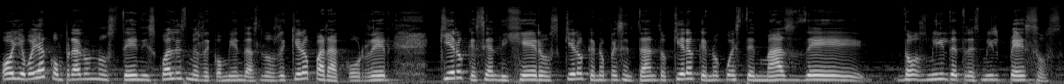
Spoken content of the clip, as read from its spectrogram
Oye, voy a comprar unos tenis, ¿cuáles me recomiendas? Los requiero para correr, quiero que sean ligeros, quiero que no pesen tanto, quiero que no cuesten más de dos mil, de tres mil pesos.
